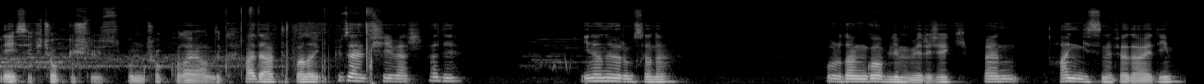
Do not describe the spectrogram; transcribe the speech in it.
Neyse ki çok güçlüyüz. Bunu çok kolay aldık. Hadi artık bana güzel bir şey ver. Hadi. İnanıyorum sana. Buradan Goblin verecek. Ben hangisini feda edeyim?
